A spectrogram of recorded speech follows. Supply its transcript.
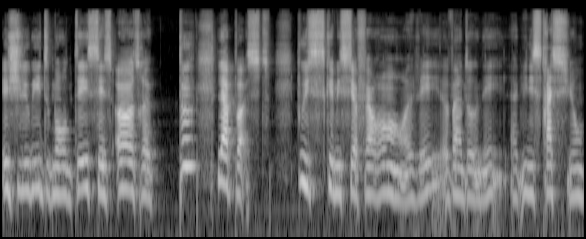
et je lui demandai ses ordres pour la poste, puisque M. Ferrand avait abandonné l'administration.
